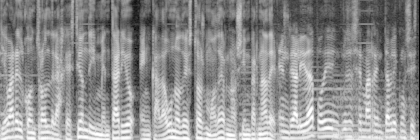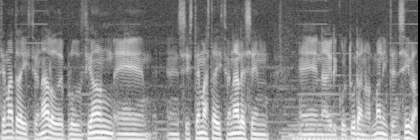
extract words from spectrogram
llevar el control de la gestión de inventario en cada uno de estos modernos invernaderos. En realidad podría incluso ser más rentable que un sistema tradicional o de producción en, sistemas tradicionales en, agricultura normal, intensiva.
